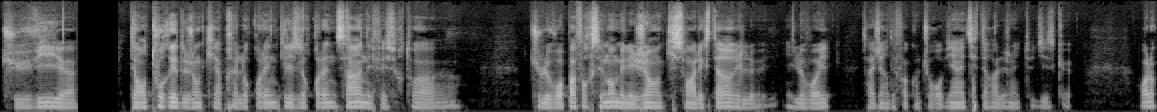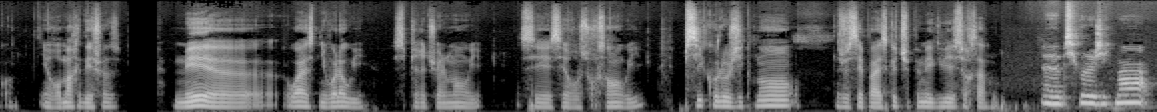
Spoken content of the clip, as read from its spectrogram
tu vis, euh, tu es entouré de gens qui apprennent le Coran, qui lisent le Coran, ça a un effet sur toi. Tu le vois pas forcément, mais les gens qui sont à l'extérieur, ils le, ils le voient. Ça veut dire des fois quand tu reviens, etc., les gens ils te disent que voilà quoi, ils remarquent des choses. Mais euh, ouais, à ce niveau-là, oui. Spirituellement, oui. C'est ressourçant, oui. Psychologiquement, je sais pas. Est-ce que tu peux m'aiguiller sur ça? Euh, Psychologiquement,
